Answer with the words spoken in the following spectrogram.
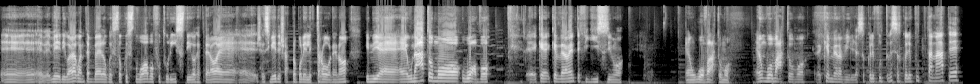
E, e vedi, guarda quanto è bello questo uovo futuristico che però è, è- cioè, si vede, c'ha proprio l'elettrone, no? Quindi è, è un atomo uovo, eh, che, che è veramente fighissimo. È un uovatomo. È un uovatomo, eh, che meraviglia. So quelle, put- queste sono quelle puttanate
